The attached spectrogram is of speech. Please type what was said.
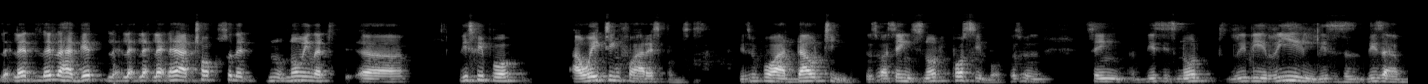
let, let her get, let, let, let her talk so that knowing that uh, these people are waiting for a response. These people are doubting. Those who are saying it's not possible. Those who are saying this is not really real. This is, these are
